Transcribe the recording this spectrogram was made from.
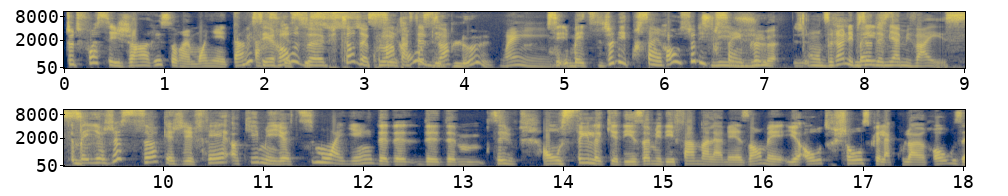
Toutefois, c'est genré sur un moyen temps. Oui, c'est rose, euh, puis sortes de couleurs c'est pastel bizarres. bleu. Ouais. C'est, ben, c'est déjà des coussins roses, ça, des coussins vu. bleus, là. On dirait un épisode Ben, de Miami Vice. ben, il y a juste ça que j'ai fait. OK, mais y a-tu moyen de, de, de, de, on sait, là, qu'il y a des hommes et des femmes dans la maison, mais il y a autre chose que la couleur rose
